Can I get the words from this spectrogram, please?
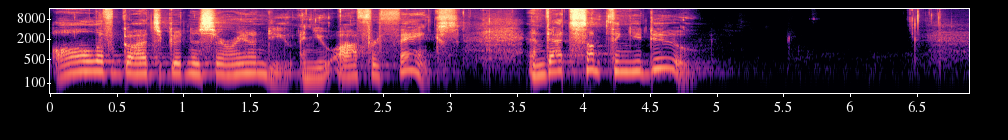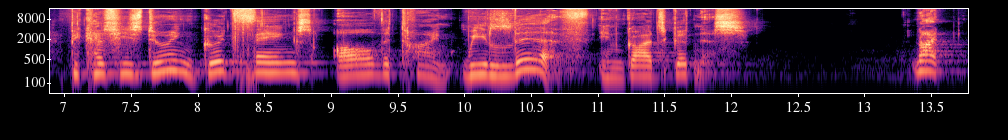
all of God's goodness around you and you offer thanks. And that's something you do. Because He's doing good things all the time. We live in God's goodness. Not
